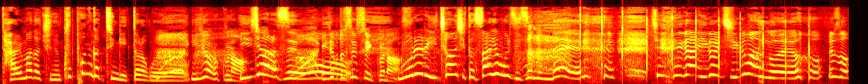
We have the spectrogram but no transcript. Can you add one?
달마다 주는 쿠폰 같은 게 있더라고요. 이제 알았구나. 이제 알았어요. 이제부터 쓸 수 있구나. 물회를 2,000원씩 더 싸게 먹을 수 있었는데, 제가 이걸 지금 한 거예요. 그래서,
